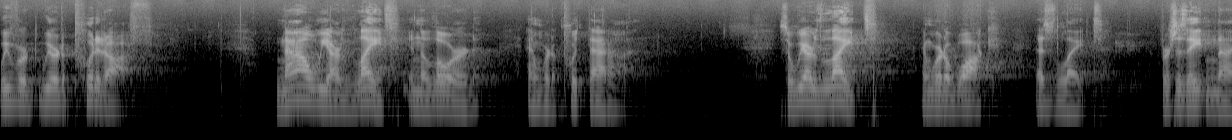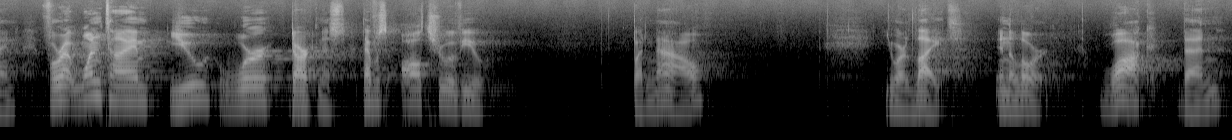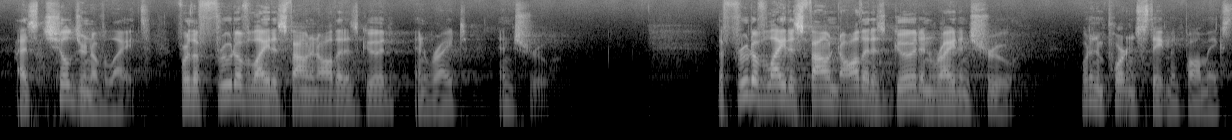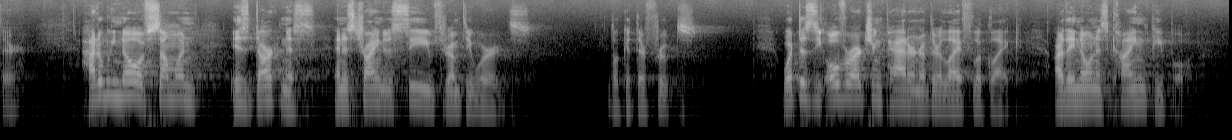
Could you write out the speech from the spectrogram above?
We were, we were to put it off. Now we are light in the Lord, and we're to put that on. So we are light, and we're to walk as light. Verses 8 and 9. For at one time you were darkness. That was all true of you. But now you are light in the Lord. Walk then as children of light, for the fruit of light is found in all that is good and right and true. The fruit of light is found in all that is good and right and true. What an important statement Paul makes there. How do we know if someone is darkness and is trying to deceive through empty words? Look at their fruits. What does the overarching pattern of their life look like? Are they known as kind people,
